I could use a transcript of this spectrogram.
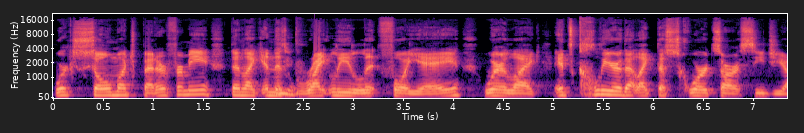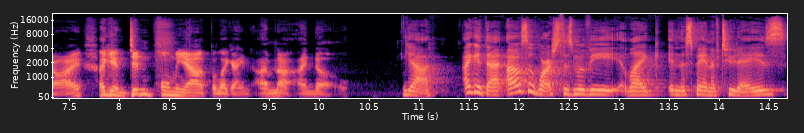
works so much better for me than like in this mm. brightly lit foyer where like it's clear that like the squirts are CGI again didn't pull me out but like I I'm not I know. Yeah, I get that. I also watched this movie like in the span of two days.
